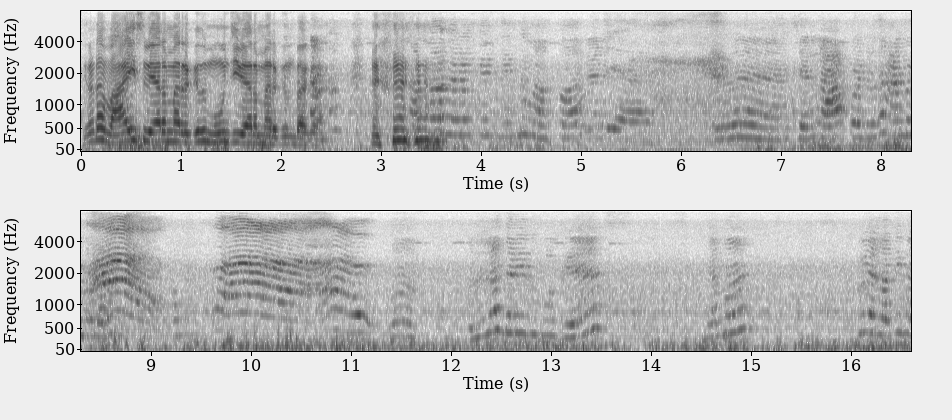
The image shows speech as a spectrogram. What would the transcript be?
என்னடா வாய்ஸ் வேற மாதிரி இருக்குது மூஞ்சி வேற மாதிரி இருக்குன்னு பார்க்கலாம் எல்லாம் தெரியுது உங்களுக்கு ஏம்மா? எல்லாத்தையும்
